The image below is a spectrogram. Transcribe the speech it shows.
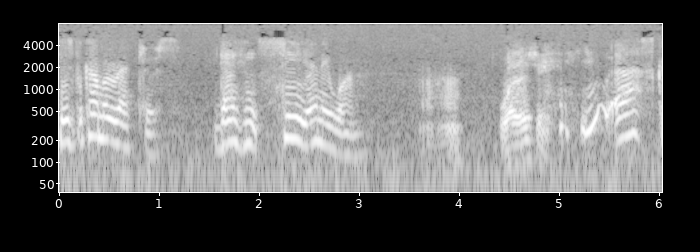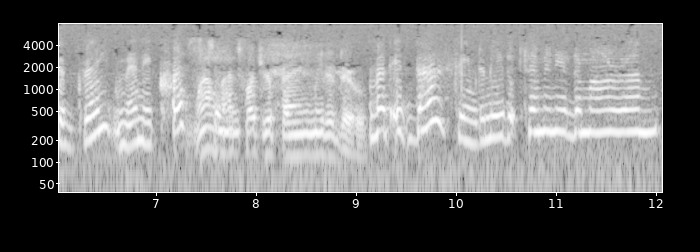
He's become a recluse. Doesn't see anyone. Uh-huh. Where is he? You ask a great many questions. Well, that's what you're paying me to do. But it does seem to me that so many of them are um,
